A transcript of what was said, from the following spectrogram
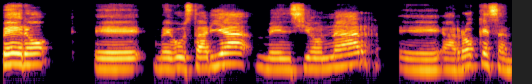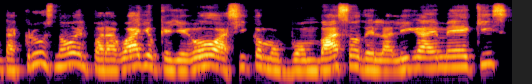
Pero eh, me gustaría mencionar eh, a Roque Santa Cruz, ¿no? El paraguayo que llegó así como bombazo de la Liga MX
